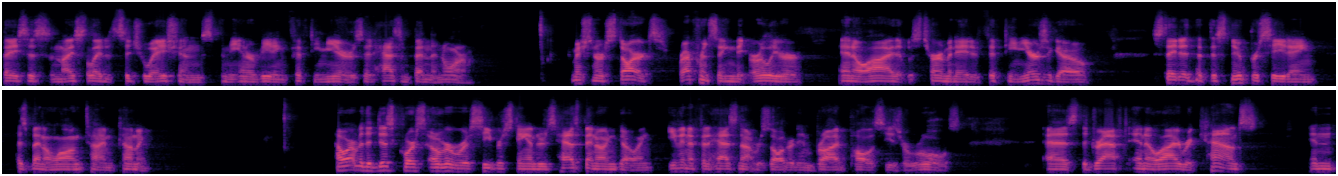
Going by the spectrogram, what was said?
basis in isolated situations in the intervening 15 years, it hasn't been the norm. Commissioner Starks, referencing the earlier NOI that was terminated 15 years ago, stated that this new proceeding has been a long time coming. However, the discourse over receiver standards has been ongoing, even if it has not resulted in broad policies or rules. As the draft NOI recounts, in,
